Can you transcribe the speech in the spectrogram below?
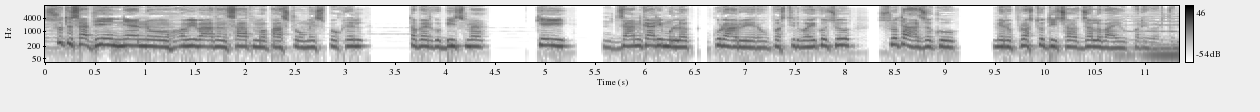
श्रोत साथी न्यानो अभिवादन साथ म पास्टर उमेश पोखरेल। तपाईँहरूको बिचमा केही जानकारीमूलक कुराहरू हेरेर उपस्थित भएको छु। श्रोता आजको मेरो प्रस्तुति छ जलवायु परिवर्तन।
